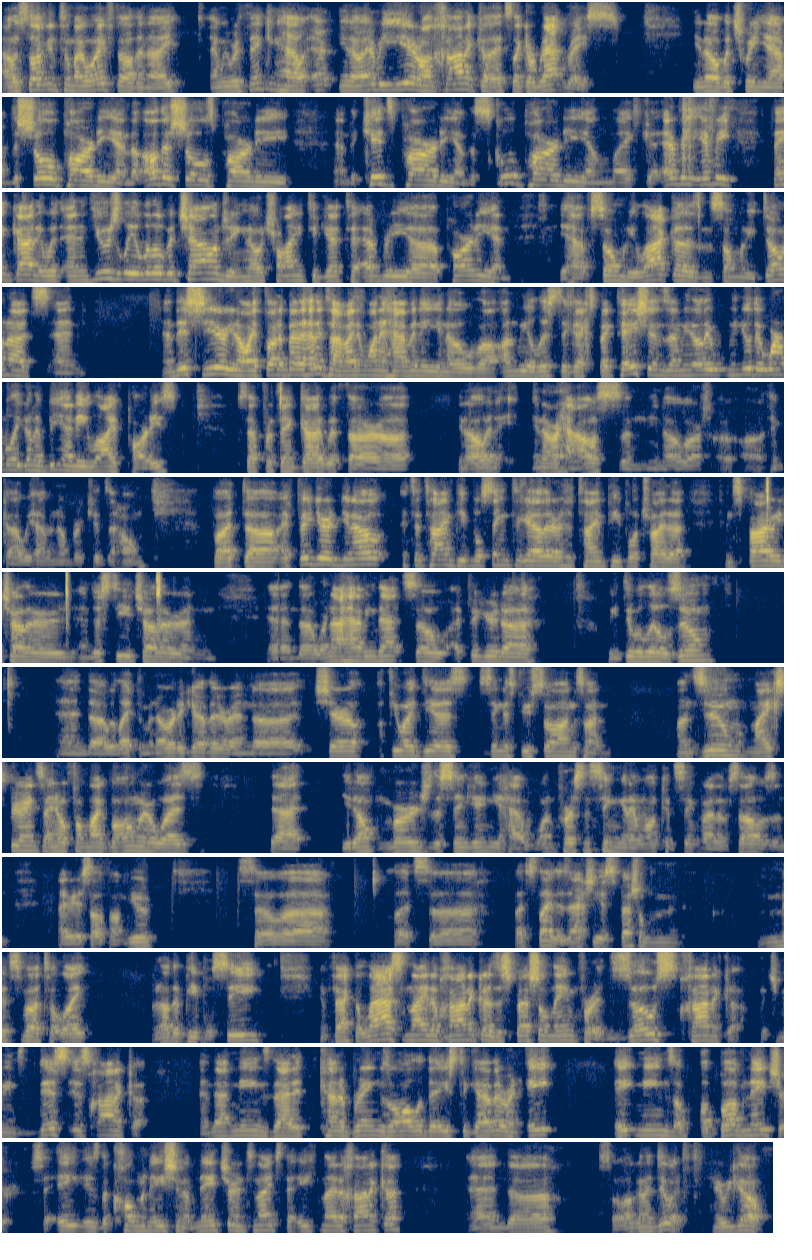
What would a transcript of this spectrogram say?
I was talking to my wife the other night, and we were thinking how you know every year on Hanukkah it's like a rat race, you know, between you have the shul party and the other shul's party, and the kids party and the school party, and like every every. Thank God it was, and it's usually a little bit challenging, you know, trying to get to every uh, party, and you have so many latkes and so many donuts, and and this year, you know, I thought about ahead of time. I didn't want to have any, you know, uh, unrealistic expectations. Mean, you know, they, we knew there weren't really going to be any live parties, except for thank God with our, uh, you know, in in our house, and you know, our, our, thank God we have a number of kids at home. But uh, I figured, you know, it's a time people sing together. It's a time people try to inspire each other and just see each other, and and uh, we're not having that. So I figured uh, we do a little Zoom and uh, we light the menorah together and uh, share a few ideas, sing a few songs on on Zoom. My experience, I know from Lag BaOmer, was that you don't merge the singing. You have one person singing and everyone can sing by themselves and have yourself on mute. So uh, let's uh, let's light. There's actually a special mitzvah to light when other people see. In fact, the last night of Hanukkah is a special name for it, Zos Hanukkah, which means this is Hanukkah. And that means that it kind of brings all the days together. And eight, eight means above nature. So eight is the culmination of nature. And tonight's the eighth night of Hanukkah. And uh, so I'm going to do it. Here we go.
